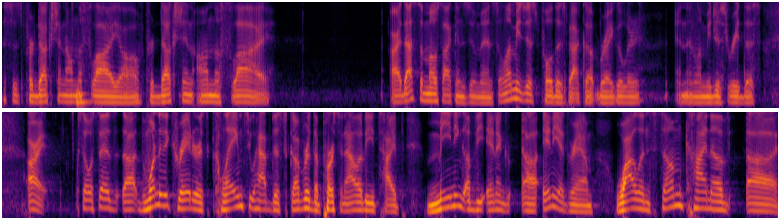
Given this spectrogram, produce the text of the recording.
This is production on the fly, y'all. Production on the fly. All right, that's the most I can zoom in. So let me just pull this back up regular and then let me just read this. All right. So it says uh, one of the creators claimed to have discovered the personality type meaning of the uh, Enneagram while in some kind of uh,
